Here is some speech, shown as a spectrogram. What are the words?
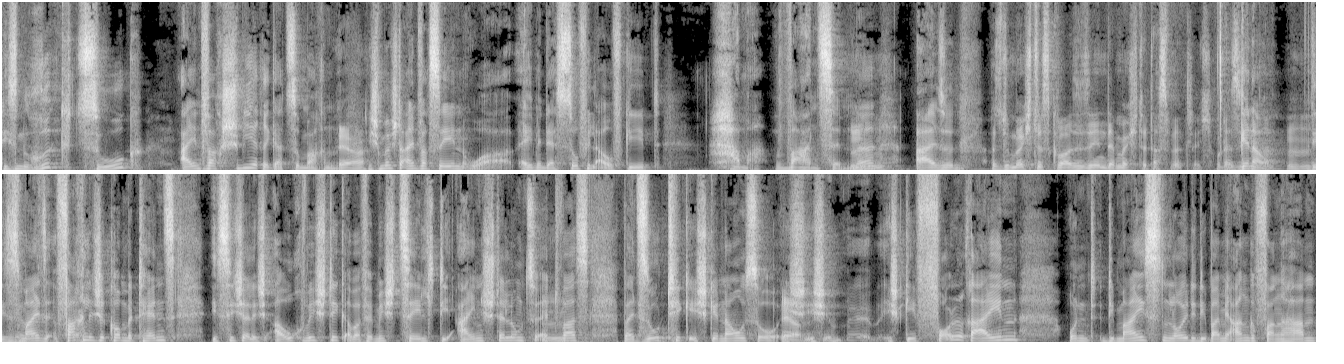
diesen Rückzug einfach schwieriger zu machen. Ja. Ich möchte einfach sehen, oh, ey, wenn der so viel aufgibt, Hammer, Wahnsinn. Ne? Mhm. Also, also du möchtest quasi sehen, der möchte das wirklich. Oder sie genau. Mhm. Dieses ja. fachliche Kompetenz ist sicherlich auch wichtig, aber für mich zählt die Einstellung zu mhm. etwas, weil so tick ich genauso. Ja. Ich, ich, ich gehe voll rein und die meisten Leute, die bei mir angefangen haben,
